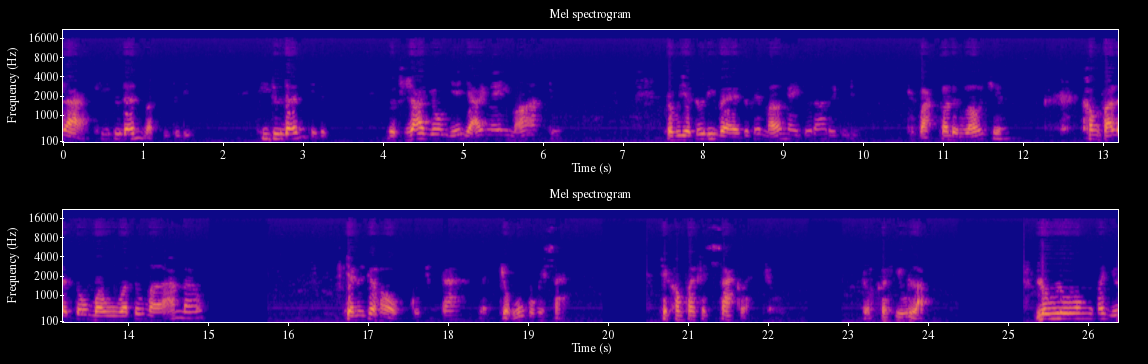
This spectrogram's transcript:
ràng khi tôi đến và khi tôi đi khi tôi đến thì được, được ra vô dễ dãi ngay mở ác tôi rồi bây giờ tôi đi về tôi phải mở ngay chỗ đó để tôi đi. Các bạn có đường lối chứ. Không phải là tu mù và tu mờ ám đâu. Cho nên cái hồn của chúng ta là chủ của cái xác. Chứ không phải cái xác là chủ. Rồi có hiểu lầm. Luôn luôn phải giữ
